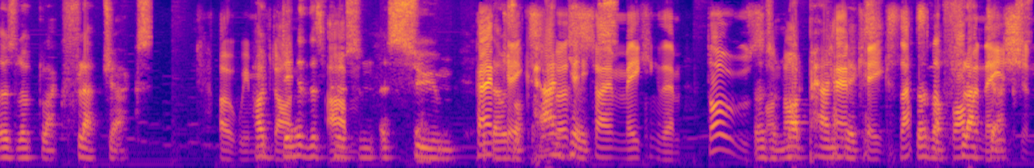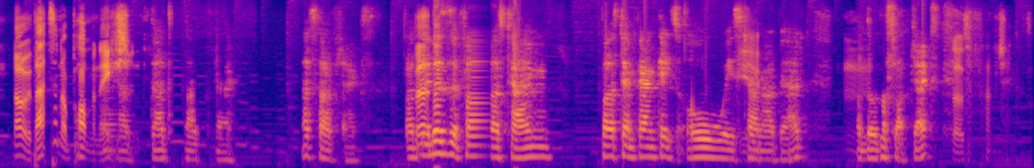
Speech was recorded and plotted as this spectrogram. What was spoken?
Those look like flapjacks. Oh, we How moved dare on. this Um, person assume that those are Pancakes. pancakes? First time making them. Those, Those are, are not not pancakes. pancakes. That's Those an are flapjacks. abomination. No, that's an abomination. That, that's flapjacks. That's flapjacks. But, But- it is the first time. First time pancakes always turn out bad, but Mm, those are flapjacks. those are flapjacks.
